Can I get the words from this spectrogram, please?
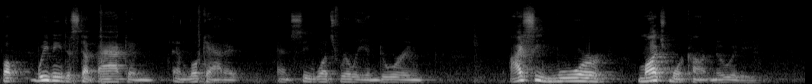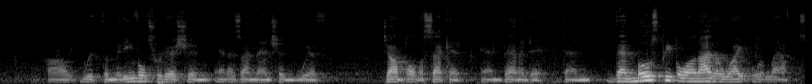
But we need to step back and, and look at it and see what's really enduring. I see more, much more continuity uh, with the medieval tradition, and as I mentioned, with John Paul II and Benedict, than, than most people on either right or left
